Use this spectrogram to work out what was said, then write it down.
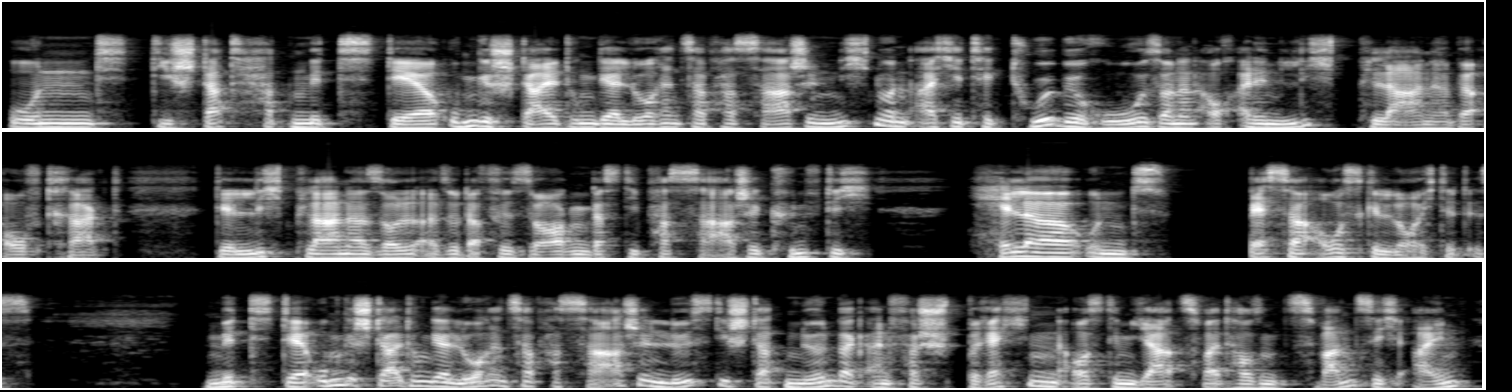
Und die Stadt hat mit der Umgestaltung der Lorenzer Passage nicht nur ein Architekturbüro, sondern auch einen Lichtplaner beauftragt. Der Lichtplaner soll also dafür sorgen, dass die Passage künftig heller und besser ausgeleuchtet ist. Mit der Umgestaltung der Lorenzer Passage löst die Stadt Nürnberg ein Versprechen aus dem Jahr 2020 ein.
